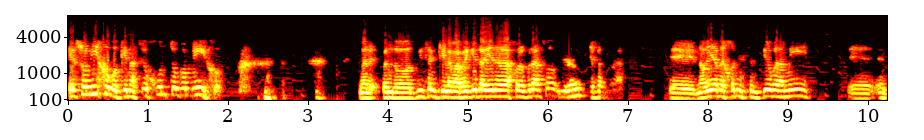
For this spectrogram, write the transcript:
Es un hijo porque nació junto con mi hijo. bueno, cuando dicen que la marraqueta viene bajo el brazo, es verdad. Eh, no había mejor incentivo para mí eh,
